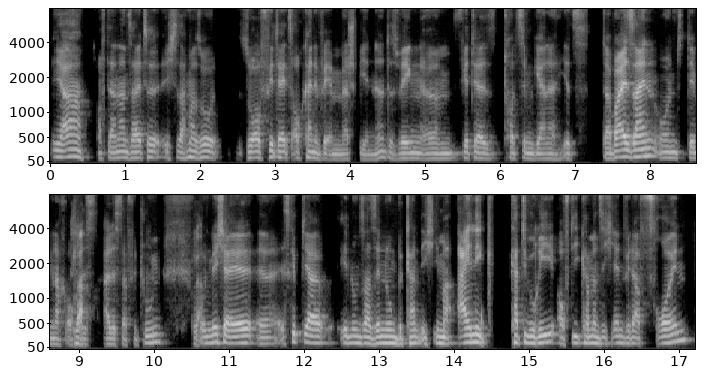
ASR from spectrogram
ja, auf der anderen Seite, ich sag mal so, so oft wird er jetzt auch keine WM mehr spielen. Ne? Deswegen ähm, wird er trotzdem gerne jetzt dabei sein und demnach auch alles, alles dafür tun. Klar. Und Michael, äh, es gibt ja in unserer Sendung bekanntlich immer eine Kategorie, auf die kann man sich entweder freuen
